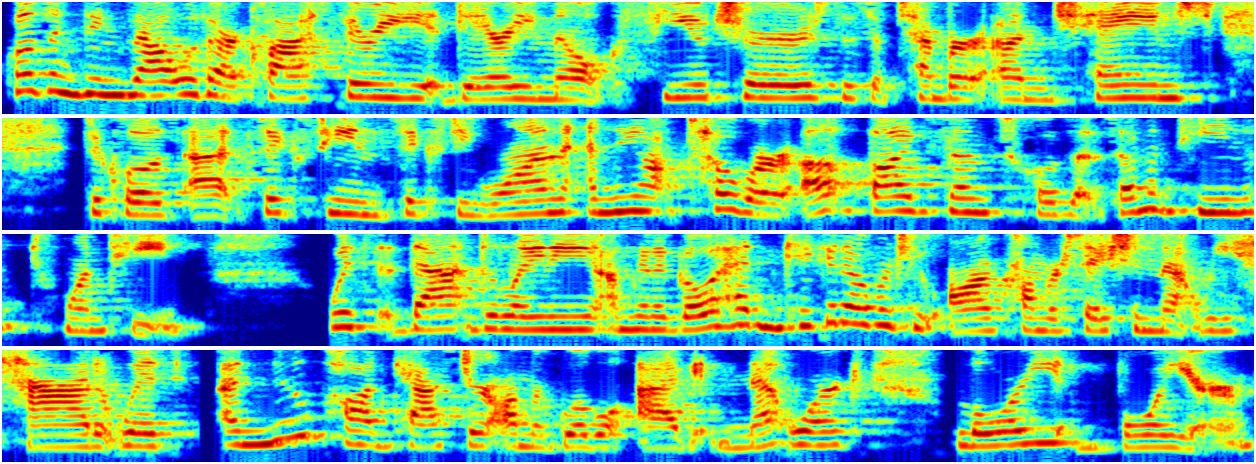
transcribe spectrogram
Closing things out with our class three dairy milk futures, the September unchanged to close at 1661 and the October up five cents to close at 1720. With that, Delaney, I'm going to go ahead and kick it over to our conversation that we had with a new podcaster on the Global Ag Network, Lori Boyer.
